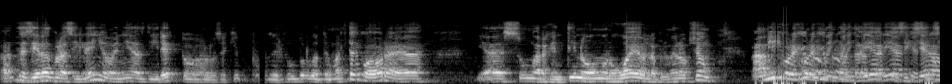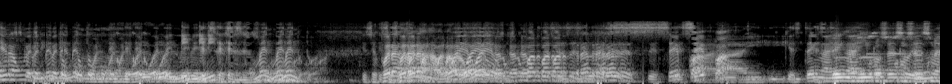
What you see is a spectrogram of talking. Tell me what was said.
Antes eras brasileño venías directo a los equipos del fútbol guatemalteco, ahora ya, ya es un argentino o un uruguayo la primera opción. A mí, por ejemplo, me encantaría que se hiciera un experimento como el de Benítez en su momento. Que se fueran a Paraguay a buscar un par de centrales de cepa y, y que estén ahí en un proceso de una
